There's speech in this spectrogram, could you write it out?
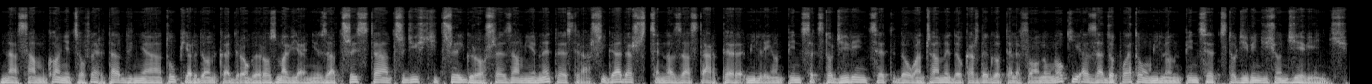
Na sam koniec oferta dnia. Tu pierdonka drogo rozmawianie za 333 grosze zamienne strasz i gadasz. Cena za starter 1 500 100 900 dołączamy do każdego telefonu Nokia za dopłatą 1 500 199.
